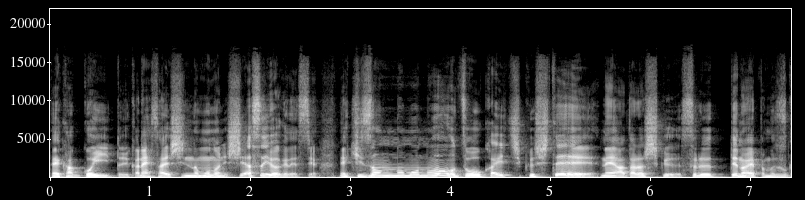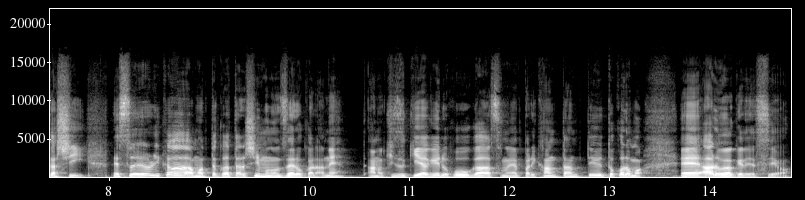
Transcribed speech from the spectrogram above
ね、かっこいいというかね、最新のものにしやすいわけですよ。で、既存のものを増改築して、ね、新しくするっていうのはやっぱ難しい。で、それよりかは全く新しいものをゼロからね、あの、築き上げる方が、そのやっぱり簡単っていうところも、えー、あるわけですよ。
